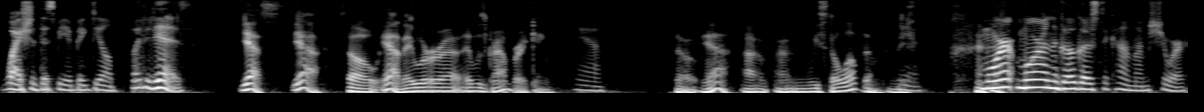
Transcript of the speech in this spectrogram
why should this be a big deal but it is yes, yeah. So yeah, they were. Uh, it was groundbreaking. yeah So yeah, uh, and we still love them. Yes more more on the go-go's to come i'm sure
